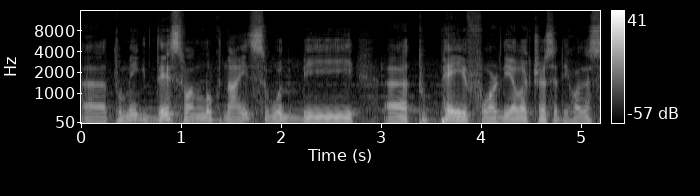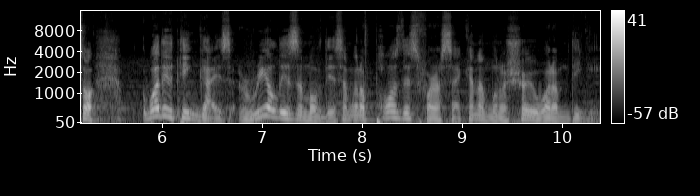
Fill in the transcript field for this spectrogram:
uh, to make this one look nice would be uh, to pay for the electricity holder. So, what do you think, guys? Realism of this. I'm gonna pause this for a second. I'm gonna show you what I'm thinking.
